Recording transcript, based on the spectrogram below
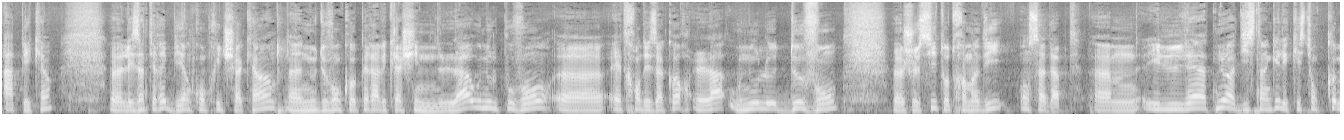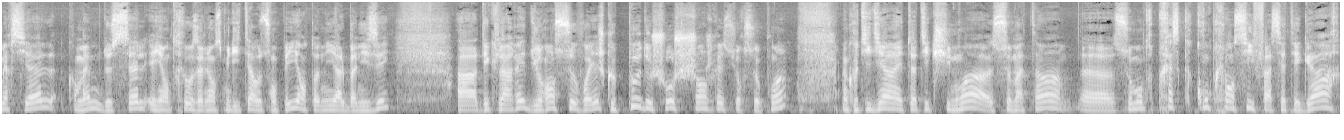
à Pékin les intérêts bien compris de chacun. Nous devons coopérer avec la Chine là où nous le pouvons, euh, être en désaccord là où nous le devons. Euh, je cite, autrement dit, on s'adapte. Euh, il a tenu à distinguer les questions commerciales, quand même, de celles ayant trait aux alliances militaires de son pays. Anthony Albanese a déclaré durant ce voyage que peu de choses changeraient sur ce point. Un quotidien étatique chinois, ce matin, se montre presque compréhensif à cet égard,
